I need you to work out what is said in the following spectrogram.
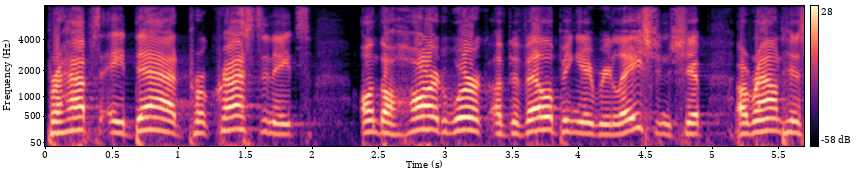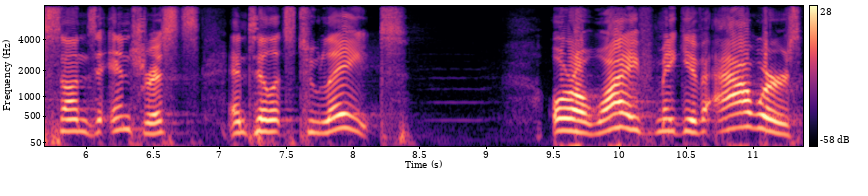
Perhaps a dad procrastinates on the hard work of developing a relationship around his son's interests until it's too late. Or a wife may give hours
